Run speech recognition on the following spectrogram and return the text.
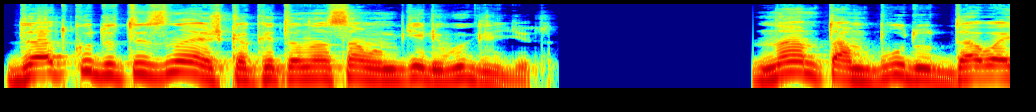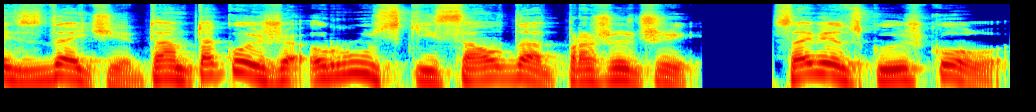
Да откуда ты знаешь, как это на самом деле выглядит? Нам там будут давать сдачи. Там такой же русский солдат, прошедший советскую школу.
